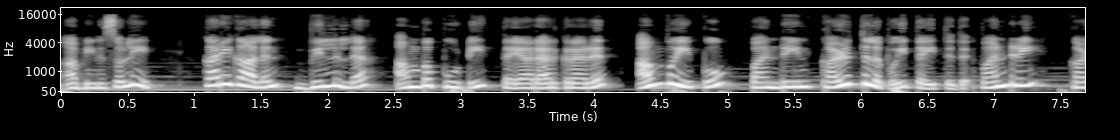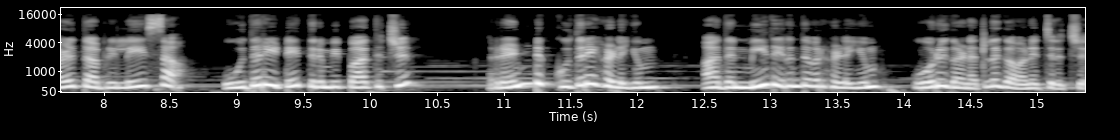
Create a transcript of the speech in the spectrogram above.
அப்படின்னு சொல்லி கரிகாலன் வில்லுல அம்ப பூட்டி தயாரா இருக்கிறாரு. அம்பு இப்போ பன்றியின் கழுத்துல போய் தைத்தது. பன்றி கழுத்து அப்படி லேசா உதறிட்டே திரும்பி பார்த்துச்சு. ரெண்டு குதிரைகளையும் அதன் மீது இருந்தவர்களையும் ஒரு கணத்துல கவனிச்சிருச்சு.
